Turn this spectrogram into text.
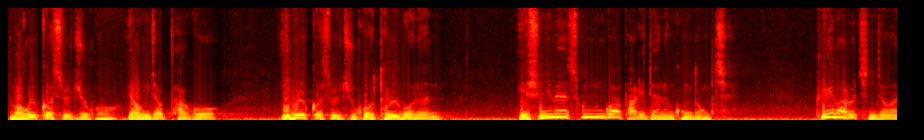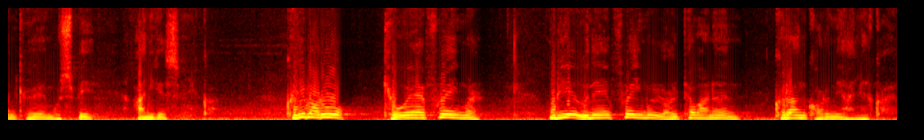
먹을 것을 주고 영접하고 입을 것을 주고 돌보는 예수님의 손과 발이 되는 공동체. 그게 바로 진정한 교회의 모습이 아니겠습니까? 그게 바로 교회의 프레임을, 우리의 은혜의 프레임을 넓혀가는 그러한 걸음이 아닐까요?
